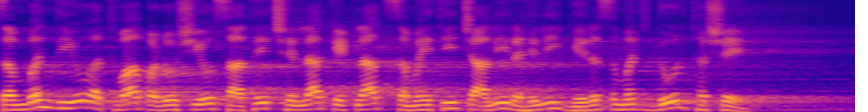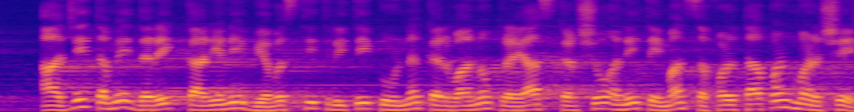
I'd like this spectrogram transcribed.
સંબંધીઓ અથવા પડોશીઓ સાથે છેલ્લા કેટલાક સમયથી ચાલી રહેલી ગેરસમજ દૂર થશે. આજે તમે દરેક કાર્યને વ્યવસ્થિત રીતે પૂર્ણ કરવાનો પ્રયાસ કરશો અને તેમાં સફળતા પણ મળશે.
